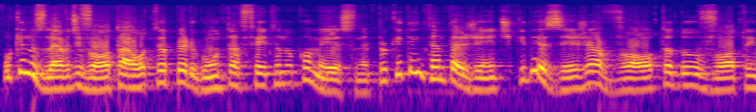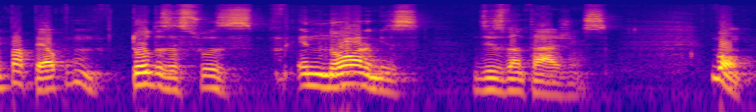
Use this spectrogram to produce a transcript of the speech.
O que nos leva de volta a outra pergunta feita no começo, né? Por que tem tanta gente que deseja a volta do voto em papel com todas as suas enormes desvantagens? Bom,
